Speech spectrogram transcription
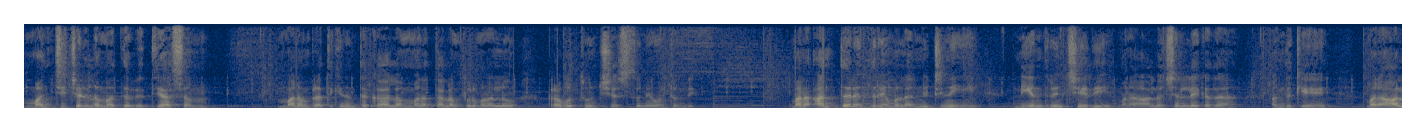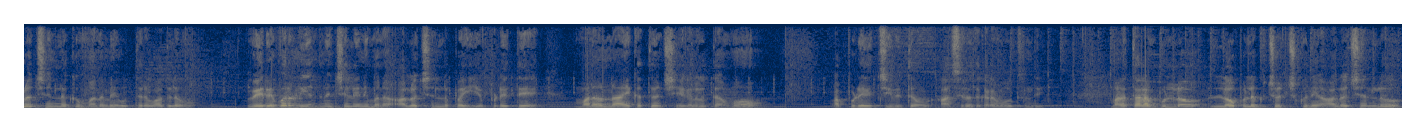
మంచి చెడుల మధ్య వ్యత్యాసం మనం బ్రతికినంత కాలం మన తలంపులు మనల్ని ప్రభుత్వం చేస్తూనే ఉంటుంది. మన అంతరింద్రియములన్నిటినీ నియంత్రించేది మన ఆలోచనలే కదా. అందుకే మన ఆలోచనలకు మనమే ఉత్తరవాదులము వేరెవరు నియంత్రించలేని మన ఆలోచనలపై ఎప్పుడైతే మనం నాయకత్వం చేయగలుగుతామో అప్పుడే జీవితం ఆశీర్వాదకరం అవుతుంది మన తలంపుల్లో లోపలకు చొచ్చుకునే ఆలోచనలు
